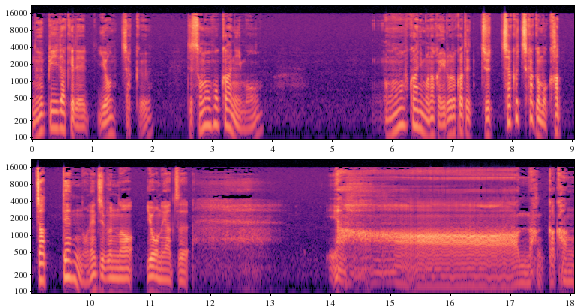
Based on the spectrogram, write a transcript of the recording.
ヌーピーだけで4着。でその他にもその他にもなんかいろいろ買って10着近くも買っちゃってんのね自分の用のやつ。いやなんか考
